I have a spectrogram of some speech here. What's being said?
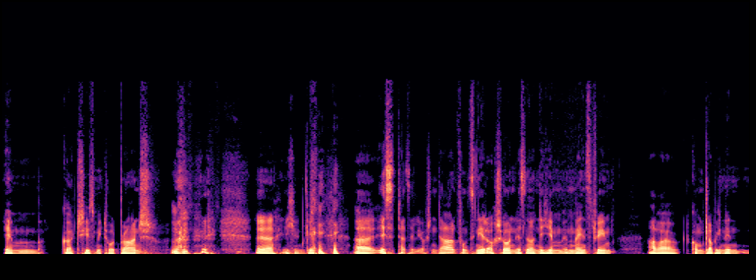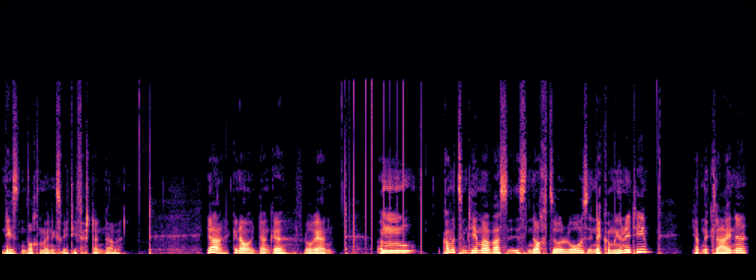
im Gott, schieß mich tot Branch. Mhm. ich und Git. äh, ist tatsächlich auch schon da und funktioniert auch schon, ist noch nicht im, im Mainstream, aber kommt, glaube ich, in den nächsten Wochen, wenn ich es richtig verstanden habe. Ja, genau. Danke, Florian. Um, ähm, kommen wir zum Thema, was ist noch so los in der Community? Ich habe eine kleine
